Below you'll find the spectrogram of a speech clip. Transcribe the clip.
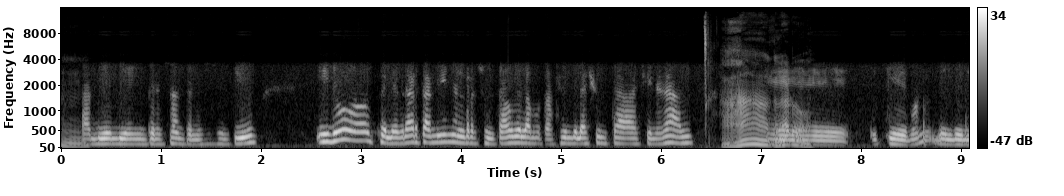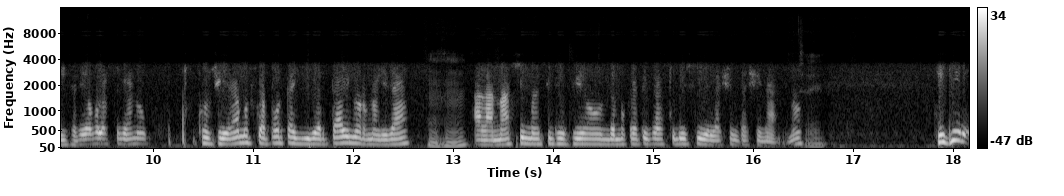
hmm. también bien interesante en ese sentido y no celebrar también el resultado de la votación de la Junta General. Ah, claro. Eh, que, bueno, del de Iniciativa Asturiano consideramos que aporta libertad y normalidad a la máxima institución democrática asturiana y de la Junta General, ¿no? Sí. Es decir,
